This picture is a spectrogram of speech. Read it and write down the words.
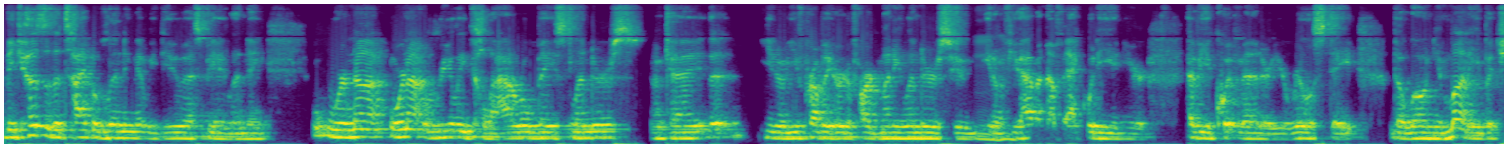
because of the type of lending that we do sba lending we're not we're not really collateral based lenders okay? That you know you've probably heard of hard money lenders who you know if mm-hmm. you have enough equity in your heavy equipment or your real estate they'll loan you money but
